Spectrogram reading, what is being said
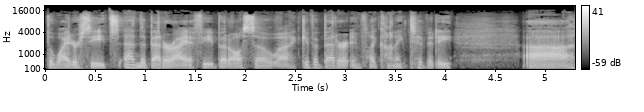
the wider seats and the better IFE, but also uh, give a better in-flight connectivity uh,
